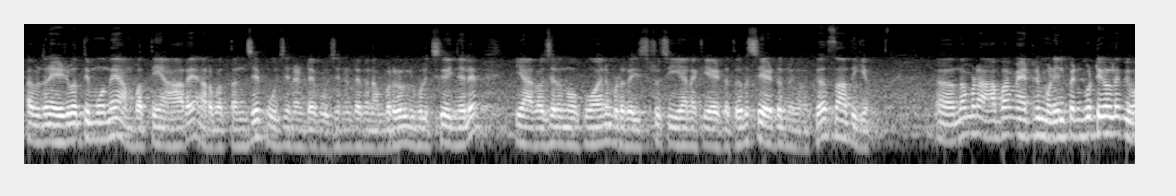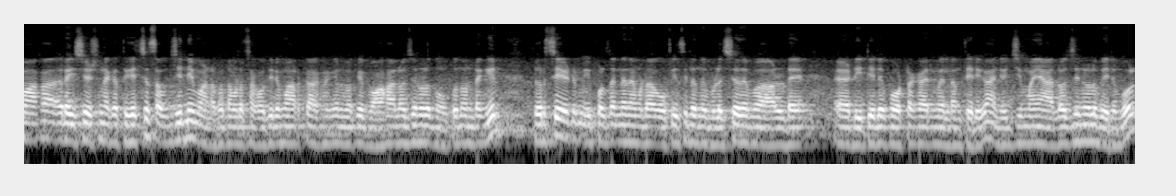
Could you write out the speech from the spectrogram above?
അതുപോലെ തന്നെ എഴുപത്തി മൂന്ന് അമ്പത്തി ആറ് അറുപത്തഞ്ച് പൂജ്യം രണ്ട് പൂജ്യം രണ്ട് എന്ന നമ്പറുകളിൽ വിളിച്ചു കഴിഞ്ഞാൽ ഈ ആലോചന നോക്കുവാനും ഇവിടെ രജിസ്റ്റർ ചെയ്യാനൊക്കെ ആയിട്ട് തീർച്ചയായിട്ടും നിങ്ങൾക്ക് സാധിക്കും. നമ്മുടെ ആഭ മാട്രിമോണിയിൽ പെൺകുട്ടികളുടെ വിവാഹ രജിസ്ട്രേഷനൊക്കെ തികച്ച് സൗജന്യമാണ്. അപ്പോൾ നമ്മുടെ സഹോദരിമാർക്ക് ആർക്കെങ്കിലും ഒക്കെ വിവാഹാലോചനകൾ നോക്കുന്നുണ്ടെങ്കിൽ തീർച്ചയായിട്ടും ഇപ്പോൾ തന്നെ നമ്മുടെ ഓഫീസിൽ നിന്ന് വിളിച്ച് ആളുടെ ഡീറ്റെയിൽ ഫോട്ടോ കാര്യങ്ങളെല്ലാം തരിക. അനുയോജ്യമായ ആലോചനകൾ വരുമ്പോൾ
